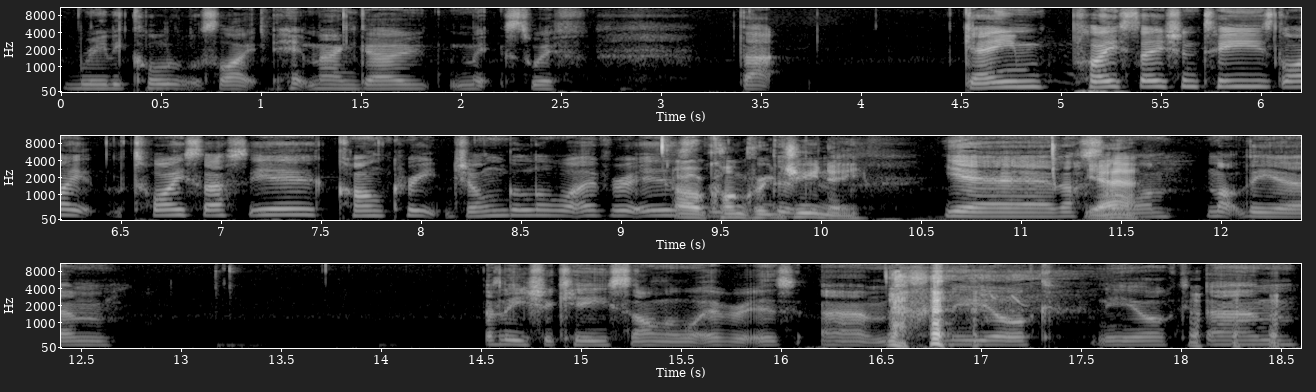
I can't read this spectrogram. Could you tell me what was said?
really cool. It looks like Hitman Go mixed with that game PlayStation teased like twice last year, Concrete Jungle or whatever it is. Oh, The- Concrete the- Genie. Yeah, that's Yeah. the one. Not the um Alicia Keys song or whatever it is. Um, New York, New York. Um,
